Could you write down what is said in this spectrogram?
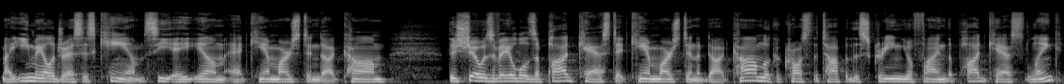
My email address is cam, C A M, at cammarston.com. This show is available as a podcast at cammarston.com. Look across the top of the screen. You'll find the podcast link,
